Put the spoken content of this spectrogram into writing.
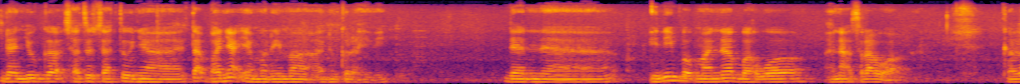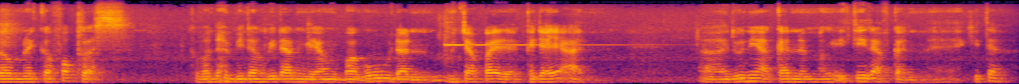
dan juga satu-satunya tak banyak yang menerima anugerah ini. Dan uh, ini bermakna bahawa anak Sarawak kalau mereka fokus kepada bidang-bidang yang baru dan mencapai kejayaan uh, dunia akan mengiktirafkan uh, kita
